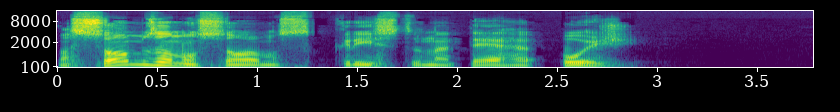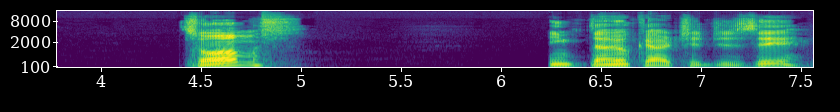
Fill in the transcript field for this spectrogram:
Nós somos ou não somos Cristo na terra hoje? Somos? Então eu quero te dizer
